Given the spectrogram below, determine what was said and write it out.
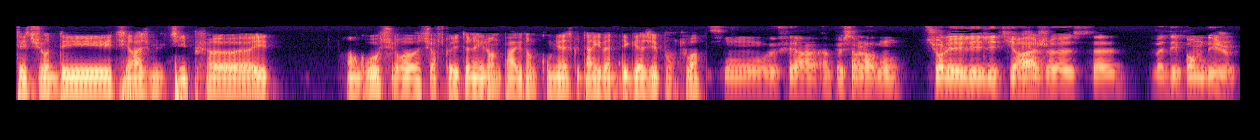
t'es sur des tirages multiples euh, et en gros sur euh, sur Skeleton Island par exemple, combien est-ce que tu arrives à te dégager pour toi? Si on veut faire un, peu ça, alors bon, sur les, les, tirages, ça va dépendre des jeux.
